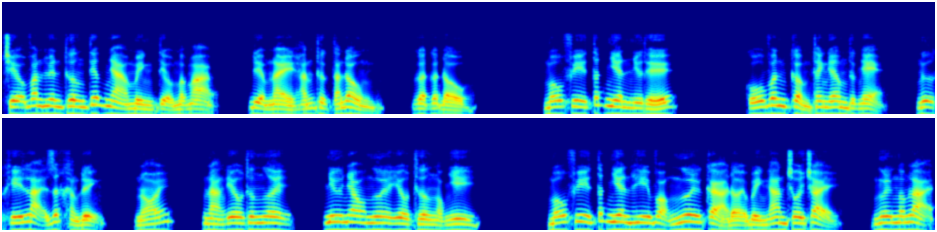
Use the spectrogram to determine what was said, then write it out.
Triệu Văn Huyên thương tiếc nhà mình tiểu mập mạp, điểm này hắn thực tán đồng, gật gật đầu. Mẫu phi tất nhiên như thế. Cố vân cẩm thanh âm thực nhẹ, ngữ khí lại rất khẳng định, nói, nàng yêu thương ngươi, như nhau ngươi yêu thương Ngọc Nhi. Mẫu phi tất nhiên hy vọng ngươi cả đời bình an trôi chảy, ngươi ngẫm lại,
